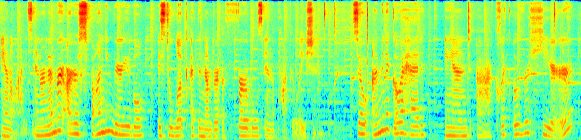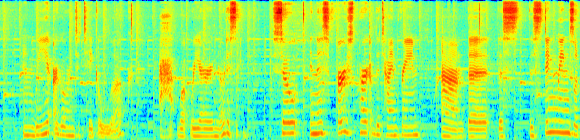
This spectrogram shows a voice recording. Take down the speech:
analyze. And remember, our responding variable is to look at the number of furbles in the population. So I'm gonna go ahead and uh, click over here, and we are going to take a look at what we are noticing. So in this first part of the time frame, um, the, the, the stingwings look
